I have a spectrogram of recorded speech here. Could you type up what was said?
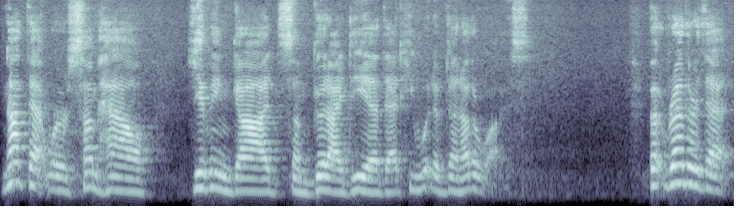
Not that we're somehow giving God some good idea that he wouldn't have done otherwise, but rather that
